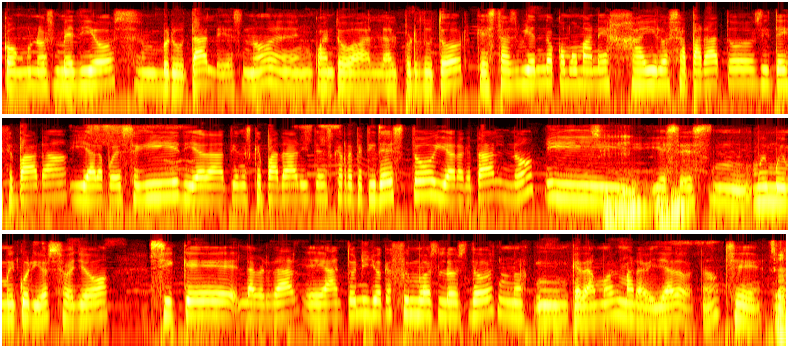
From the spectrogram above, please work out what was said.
con unos medios brutales no en cuanto al, al productor que estás viendo cómo maneja ahí los aparatos y te dice para y ahora puedes seguir y ahora tienes que parar y tienes que repetir esto y ahora qué tal no y, y es, es muy muy muy curioso yo Sí que la verdad, eh, Antonio y yo que fuimos los dos nos mm, quedamos maravillados, ¿no? Sí. Ah,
